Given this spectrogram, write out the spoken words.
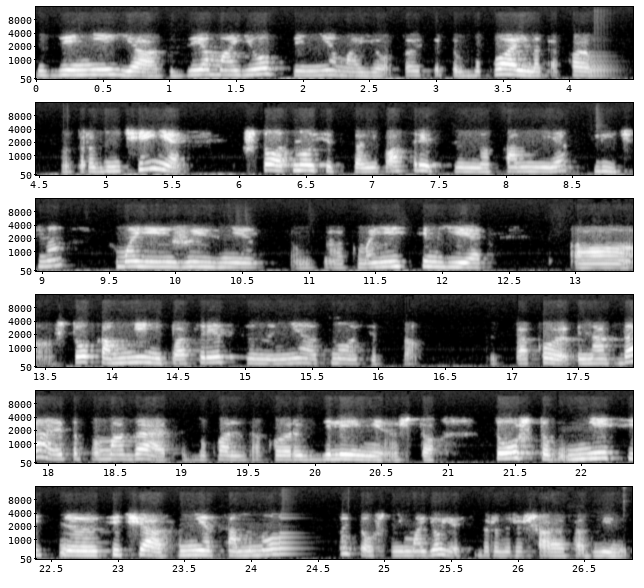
где не я, где мое, где не мое. То есть это буквально такое вот размечение – что относится непосредственно ко мне лично, к моей жизни, к моей семье, а, что ко мне непосредственно не относится. Такое, иногда это помогает, буквально такое разделение, что то, что не э, сейчас не со мной, то, что не мое, я себе разрешаю отодвинуть.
